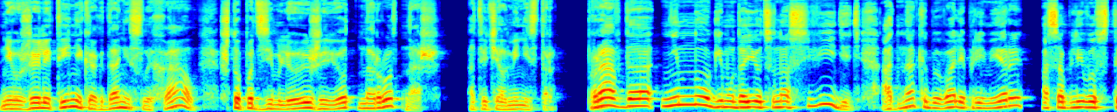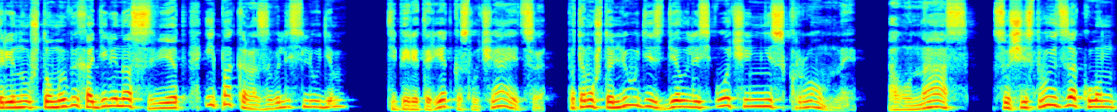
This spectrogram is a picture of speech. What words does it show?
«Неужели ты никогда не слыхал, что под землей живет народ наш?» – отвечал министр. Правда, немногим удается нас видеть, однако бывали примеры, особливо в старину, что мы выходили на свет и показывались людям. Теперь это редко случается, потому что люди сделались очень нескромны. А у нас существует закон,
